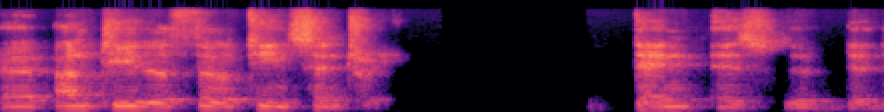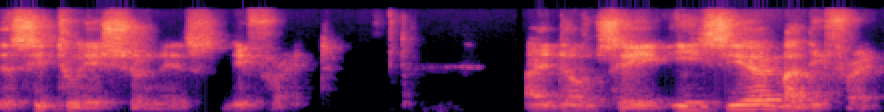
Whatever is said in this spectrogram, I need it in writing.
uh, until the 13th century then as the, the, the, situation is different. I don't say easier, but different.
